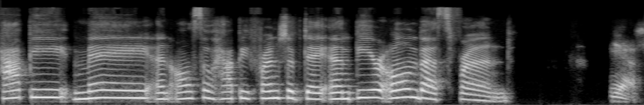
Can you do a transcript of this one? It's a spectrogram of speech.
happy May and also happy Friendship Day and be your own best friend. Yes.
